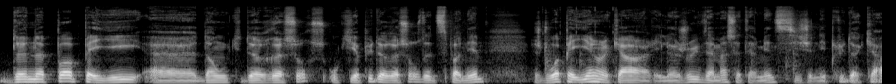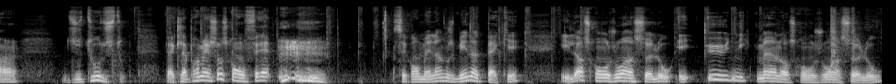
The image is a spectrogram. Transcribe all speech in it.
de ne pas payer euh, donc de ressources ou qu'il n'y a plus de ressources disponibles, je dois payer un cœur. Et le jeu, évidemment, se termine si je n'ai plus de cœur du tout, du tout. Fait que la première chose qu'on fait, c'est qu'on mélange bien notre paquet. Et lorsqu'on joue en solo, et uniquement lorsqu'on joue en solo,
